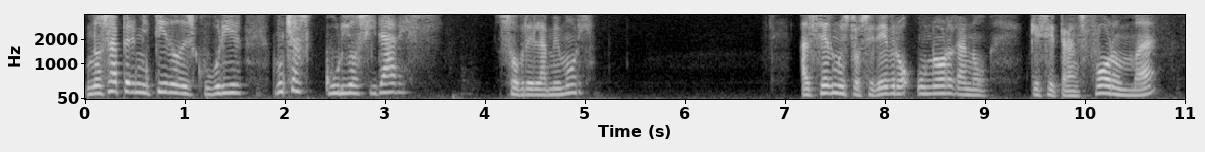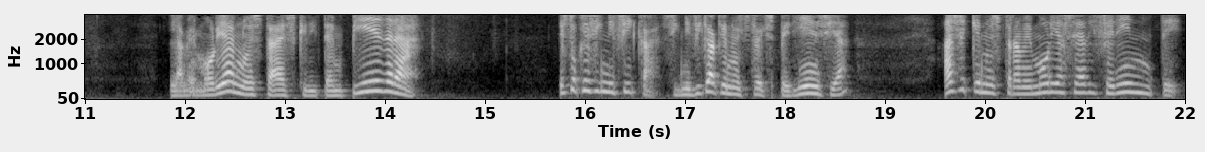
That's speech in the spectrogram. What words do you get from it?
nos ha permitido descubrir muchas curiosidades sobre la memoria. Al ser nuestro cerebro un órgano que se transforma, la memoria no está escrita en piedra. ¿Esto qué significa? Significa que nuestra experiencia hace que nuestra memoria sea diferente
